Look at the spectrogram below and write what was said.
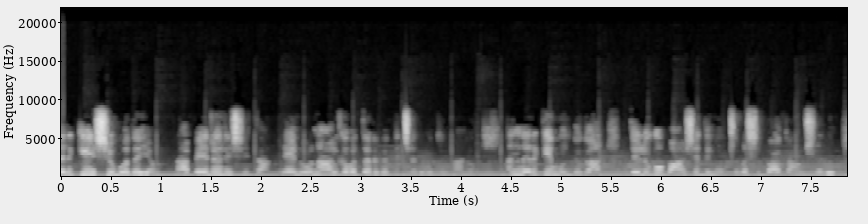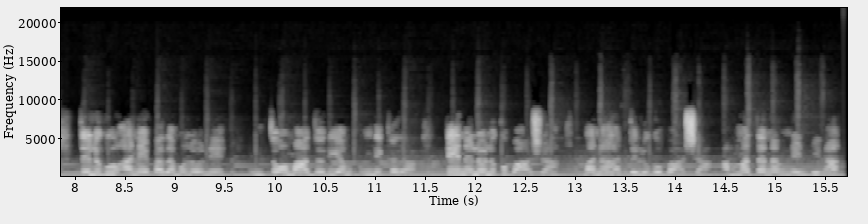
అందరికీ శుభోదయం. నా పేరు రిషిత. నేను నాలుగవ తరగతి చదువుతున్నాను. అందరికీ ముందుగా తెలుగు భాష దినోత్సవ శుభాకాంక్షలు. తెలుగు అనే పదములోనే ఎంతో మాధుర్యం ఉంది కదా. తేనెలొలుకు భాష మన తెలుగు భాష. అమ్మతనం నిండిన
